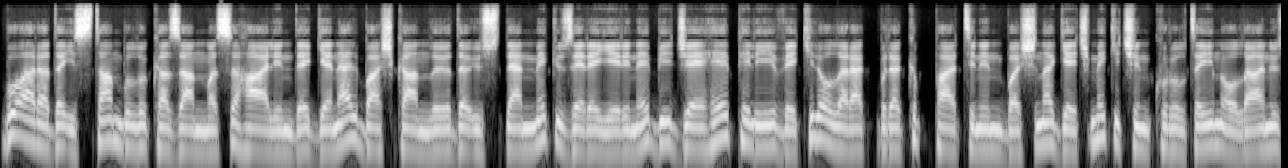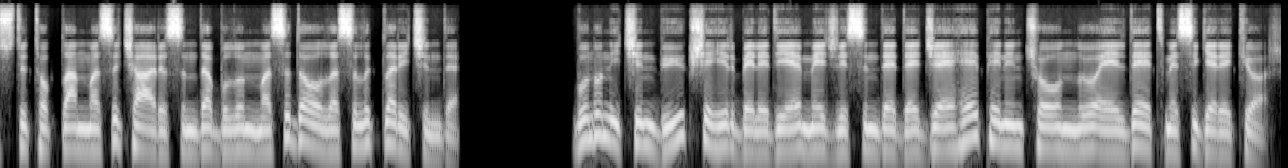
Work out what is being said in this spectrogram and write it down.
Bu arada İstanbul'u kazanması halinde genel başkanlığı da üstlenmek üzere yerine bir CHP'liyi vekil olarak bırakıp partinin başına geçmek için kurultayın olağanüstü toplanması çağrısında bulunması da olasılıklar içinde. Bunun için Büyükşehir Belediye Meclisi'nde de CHP'nin çoğunluğu elde etmesi gerekiyor.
